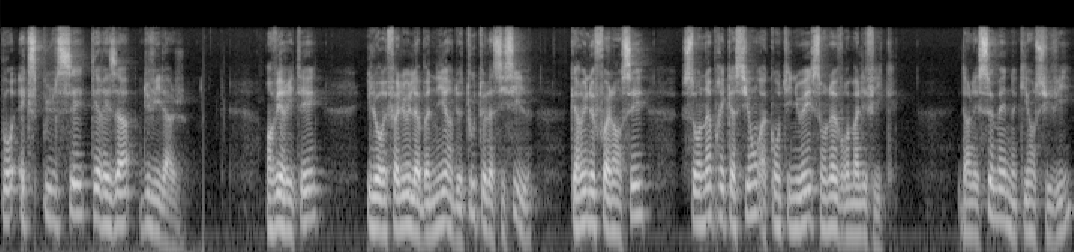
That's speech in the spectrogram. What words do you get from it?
pour expulser Teresa du village. En vérité, il aurait fallu la bannir de toute la Sicile, car une fois lancée, son imprécation a continué son œuvre maléfique. Dans les semaines qui ont suivi,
